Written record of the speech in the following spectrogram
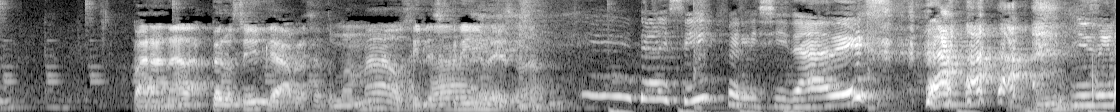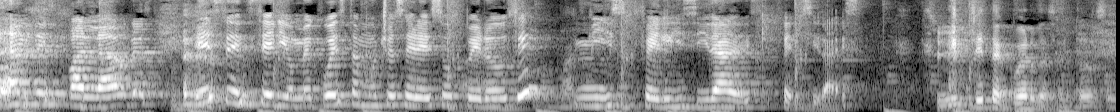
no. Para nada. Pero sí le hablas a tu mamá o sí le escribes, ¿no? Sí, felicidades. mis grandes palabras. Es en serio, me cuesta mucho hacer eso, pero sí, mis felicidades. Felicidades. Sí. Sí te acuerdas entonces.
